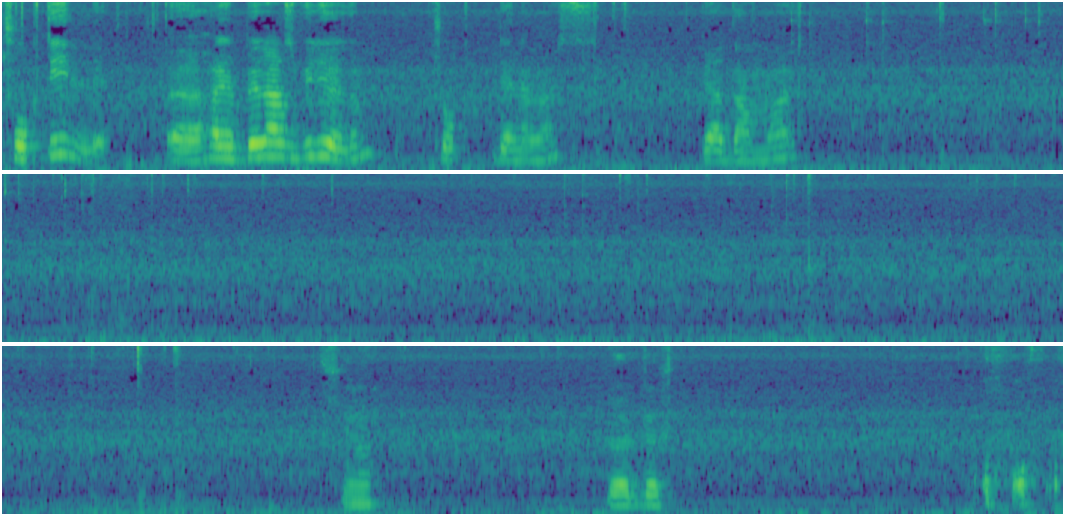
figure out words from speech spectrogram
çok değil e, hani biraz biliyorum denemez. Bir adam var. Şunu. Dur. Oh oh oh.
